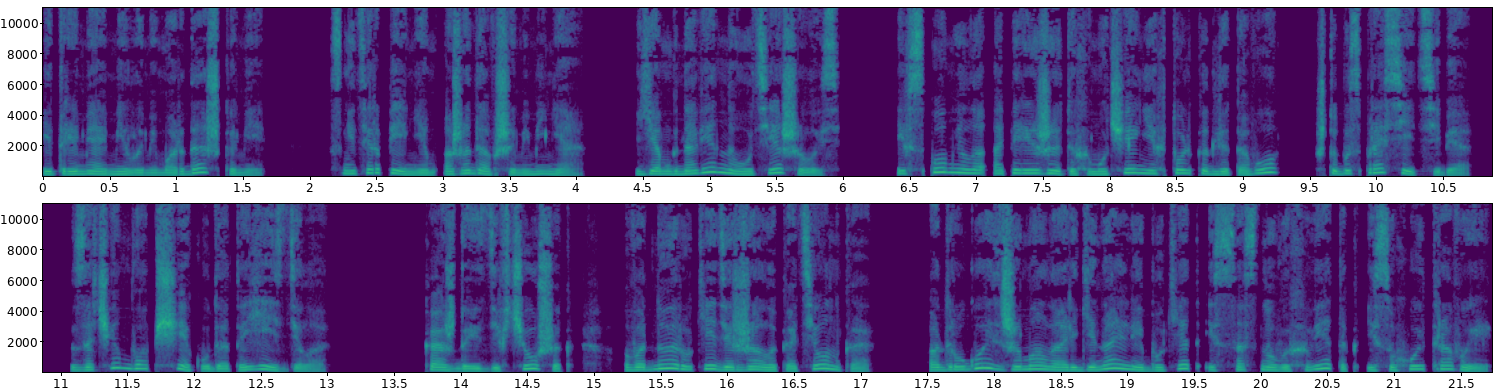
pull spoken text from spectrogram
и тремя милыми мордашками, с нетерпением ожидавшими меня, я мгновенно утешилась и вспомнила о пережитых мучениях только для того, чтобы спросить себя, зачем вообще куда-то ездила. Каждая из девчушек в одной руке держала котенка, а другой сжимала оригинальный букет из сосновых веток и сухой травы.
